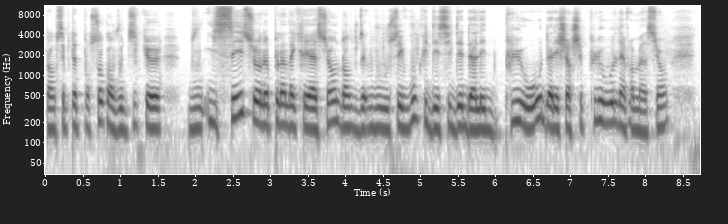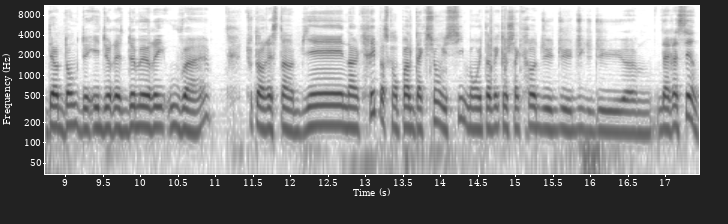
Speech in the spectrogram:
Donc, c'est peut-être pour ça qu'on vous dit que vous hissez sur le plan de la création. Donc, c'est vous qui décidez d'aller plus haut, d'aller chercher plus haut l'information, donc et de demeurer ouvert, tout en restant bien ancré, parce qu'on parle d'action ici, mais on est avec le chakra du, euh, de la racine.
